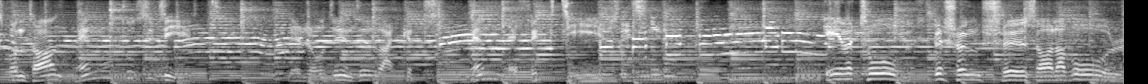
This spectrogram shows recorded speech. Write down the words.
spontant men positivt. Det låter inte vackert, men effektivt. Evert Taube besjöng Sjösala vår.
